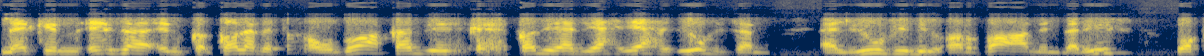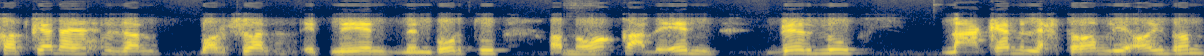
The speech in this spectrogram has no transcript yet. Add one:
لكن إذا انقلبت الأوضاع قد قد يه- يه- يهزم اليوفي بالأربعة من باريس وقد كان يهزم برشلونة اثنين من بورتو. أتوقع بأن بيرلو مع كامل الاحترام ليه أيضا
